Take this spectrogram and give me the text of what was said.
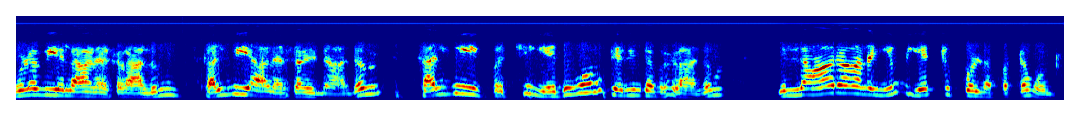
உளவியலாளர்களாலும் கல்வியாளர்களினாலும் கல்வியை பற்றி எதுவும் தெரிந்தவர்களாலும் எல்லாராலையும் ஏற்றுக்கொள்ளப்பட்ட ஒன்று.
